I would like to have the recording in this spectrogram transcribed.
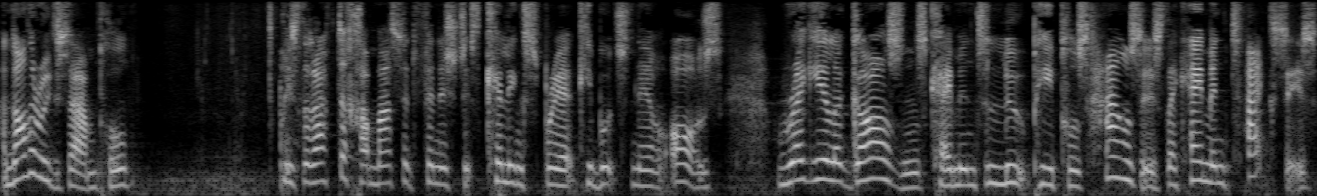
Another example is that after Hamas had finished its killing spree at Kibbutz Nir Oz, regular Gazans came in to loot people's houses. They came in taxis.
